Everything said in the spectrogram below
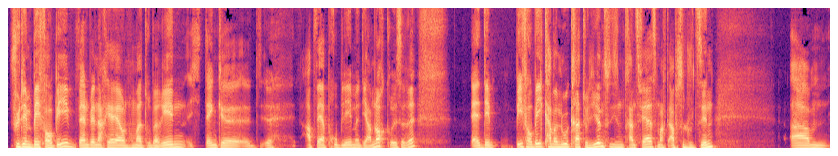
für den BVB werden wir nachher ja auch noch mal drüber reden. Ich denke, äh, Abwehrprobleme, die haben noch größere. Äh, dem BVB kann man nur gratulieren zu diesem Transfer. Es macht absolut Sinn. Ähm,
